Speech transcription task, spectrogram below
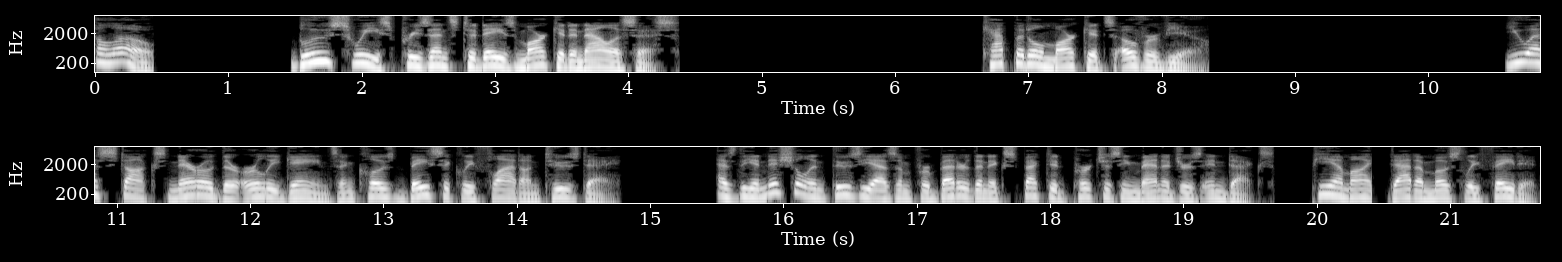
Hello. Blue Suisse presents today's market analysis. Capital Markets Overview U.S. stocks narrowed their early gains and closed basically flat on Tuesday. As the initial enthusiasm for better-than-expected Purchasing Managers Index PMI, data mostly faded,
